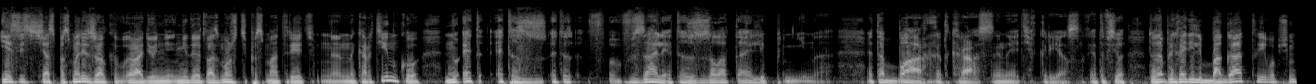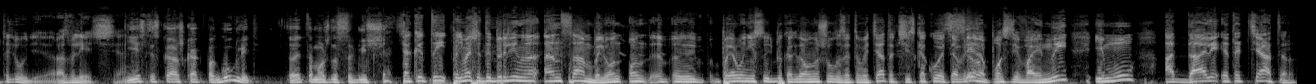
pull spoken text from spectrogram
если сейчас посмотреть, жалко, радио не, не дает возможности посмотреть на, на картинку, но это, это, это в, в зале это золотая лепнина, это бархат красный на этих креслах, это все. Туда приходили богатые, в общем-то, люди, развлечься. Если скажешь, как погуглить, то это можно совмещать. Так это, понимаешь, это Берлин ансамбль. Он, он э, э, по иронии судьбы, когда он ушел из этого театра, через какое-то время после войны ему отдали этот театр.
